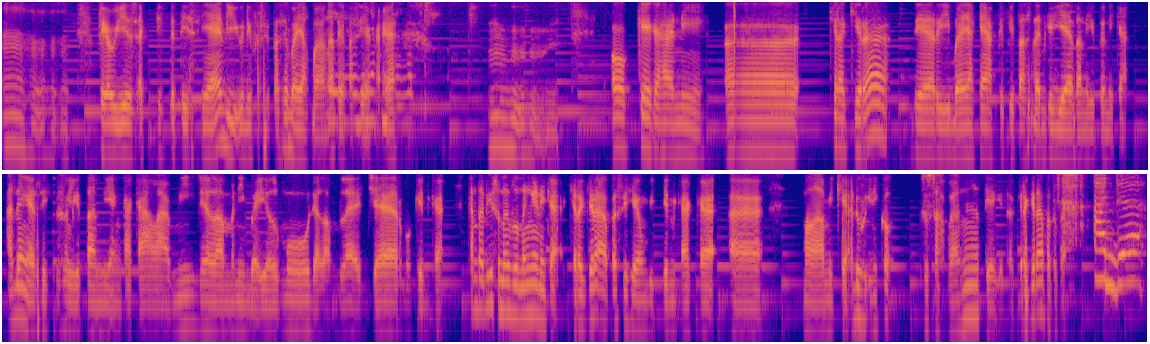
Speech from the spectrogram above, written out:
Mm-hmm. Various activitiesnya di universitasnya banyak banget ya, iya, ya pasti ya kak ya. Mm-hmm. Oke kak Hani, uh, kira-kira dari banyaknya aktivitas dan kegiatan itu nih kak, ada nggak sih kesulitan yang kakak alami dalam menimba ilmu, dalam belajar mungkin kak? Kan tadi seneng-senengnya nih kak, kira-kira apa sih yang bikin kakak uh, malah mikir, aduh ini kok susah banget ya gitu. Kira-kira apa tuh kak? Ada,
